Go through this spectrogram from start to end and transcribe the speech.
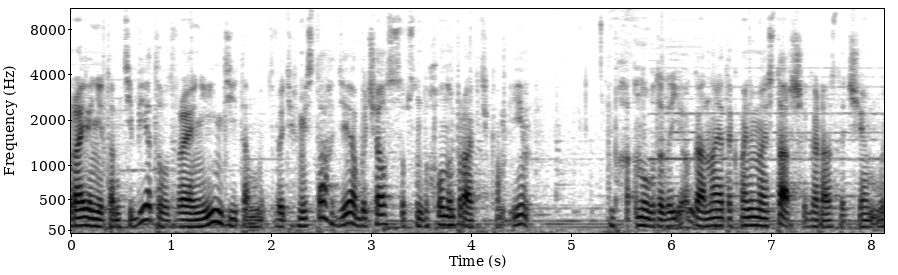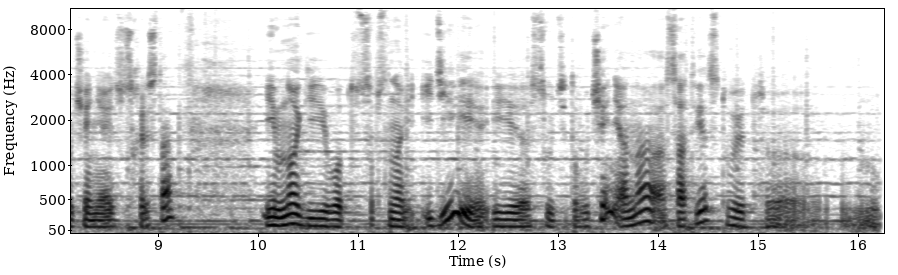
в районе там Тибета, вот в районе Индии, там вот в этих местах, где обучался, собственно, духовным практикам. И ну, вот эта йога, она, я так понимаю, старше гораздо, чем учение Иисуса Христа. И многие вот, собственно, идеи и суть этого учения, она соответствует э, ну,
